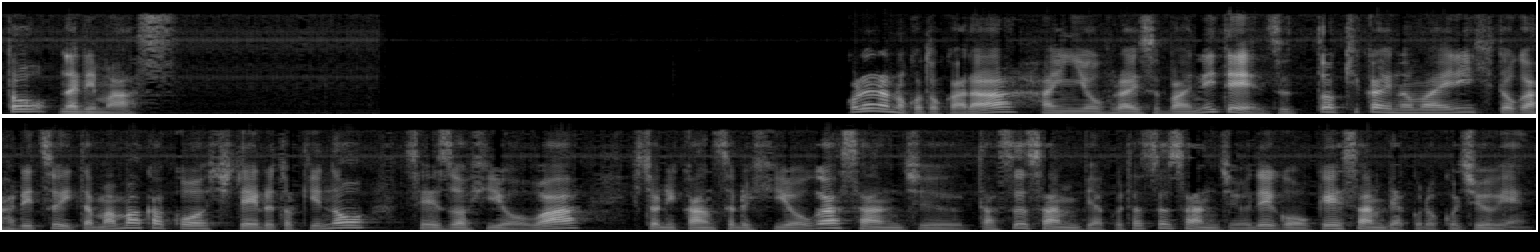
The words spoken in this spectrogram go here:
となります。これらのことから、汎用フライス板にてずっと機械の前に人が張り付いたまま加工している時の製造費用は、人に関する費用が30たす300たす30で合計360円。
